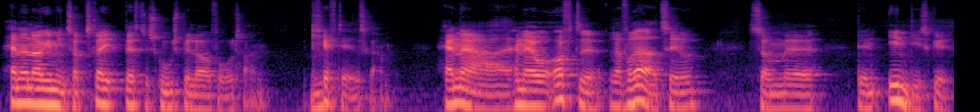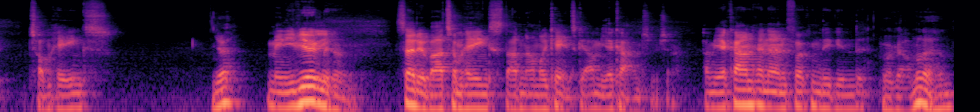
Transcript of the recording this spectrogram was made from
han er nok i min top 3 bedste skuespillere of all time. Kæft, jeg elsker ham. Han er, han er jo ofte refereret til som øh, den indiske Tom Hanks. Ja, Men i virkeligheden, så er det jo bare Tom Hanks, der er den amerikanske Amir Khan, synes jeg. Amir Khan, han er en fucking legende. hvor gammel er han?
